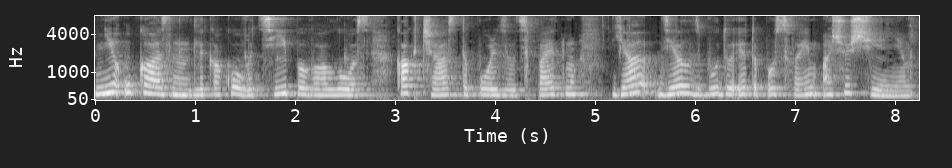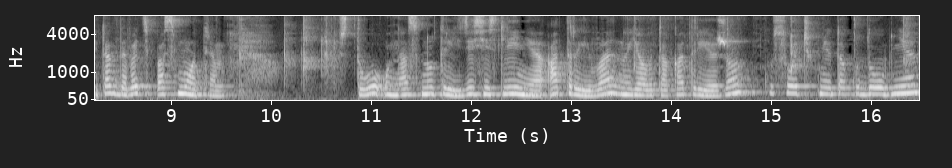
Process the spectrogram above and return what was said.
Не указано для какого типа волос как часто пользоваться поэтому я делать буду это по своим ощущениям. Итак давайте посмотрим что у нас внутри. Здесь есть линия отрыва но я вот так отрежу кусочек мне так удобнее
